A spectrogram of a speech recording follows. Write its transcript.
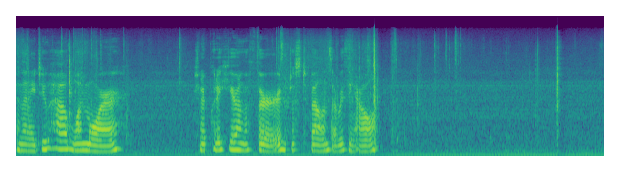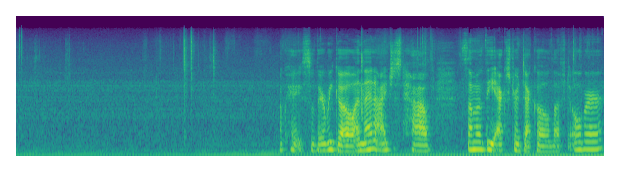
And then I do have one more. Should I put it here on the 3rd just to balance everything out? Okay, so there we go. And then I just have some of the extra deco left over.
